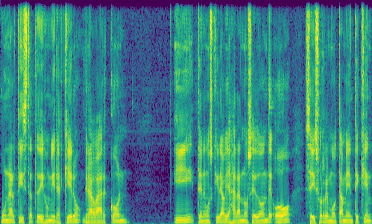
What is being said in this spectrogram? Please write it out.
un artista te dijo, mira, quiero grabar con y tenemos que ir a viajar a no sé dónde o se hizo remotamente. ¿Qué,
